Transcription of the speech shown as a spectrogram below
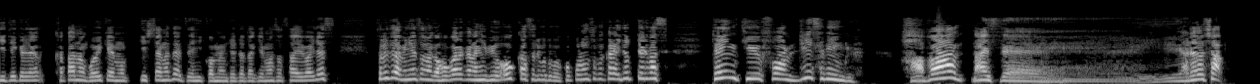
聞いてくれる方のご意見もお聞きしたいので、ぜひコメントいただけますと幸いです。それでは皆様がほがらかな日々を謳歌することを心の底から祈っております。Thank you for listening. Have a nice day. ありがとうございました。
